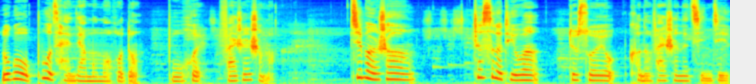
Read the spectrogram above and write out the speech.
如果我不参加某某活动不会发生什么？基本上这四个提问对所有可能发生的情境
